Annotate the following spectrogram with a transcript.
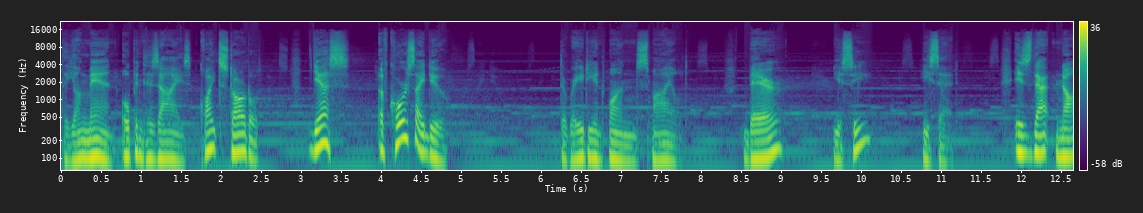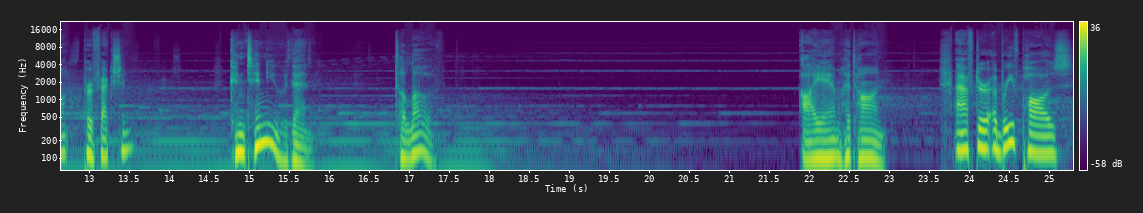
The young man opened his eyes, quite startled. Yes, of course I do. The radiant one smiled. There, you see, he said. Is that not perfection? Continue then to love. I am Hatonn. After a brief pause,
